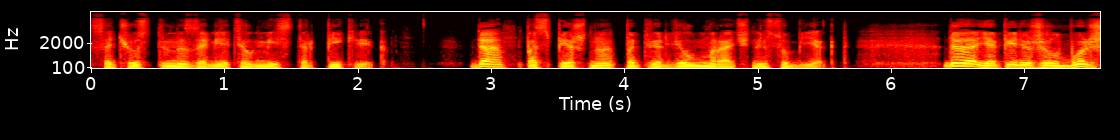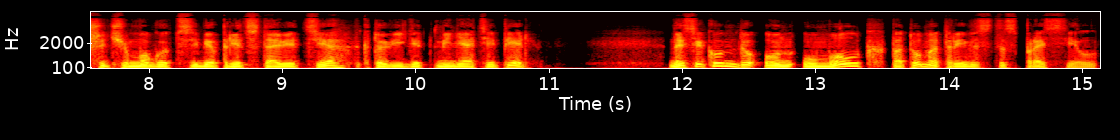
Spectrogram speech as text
сочувственно заметил мистер Пиквик. Да, поспешно подтвердил мрачный субъект. Да, я пережил больше, чем могут себе представить те, кто видит меня теперь. На секунду он умолк, потом отрывисто спросил.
